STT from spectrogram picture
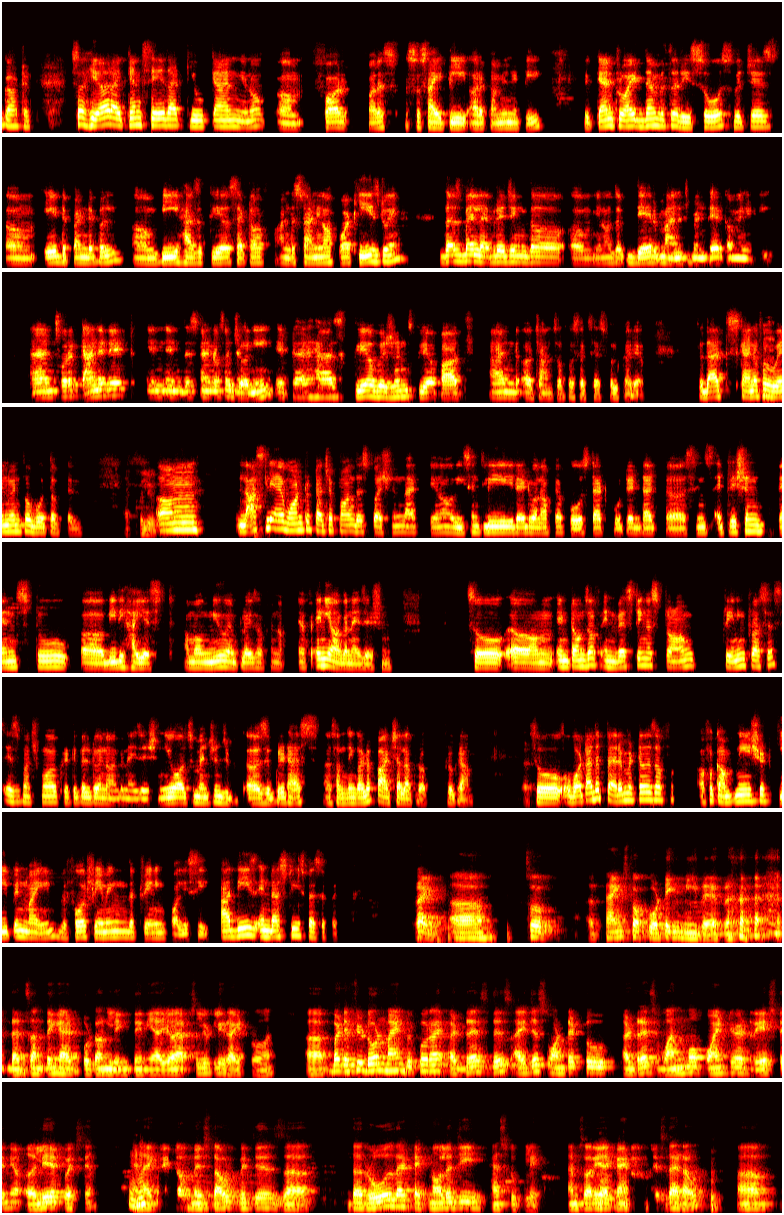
Got it. So here I can say that you can, you know, um, for for a society or a community, you can provide them with a resource which is um, a dependable, um, b has a clear set of understanding of what he is doing. Thus, by leveraging the, um, you know, the their management, their community, and for a candidate in in this kind of a journey, it uh, has clear visions, clear path, and a chance of a successful career. So that's kind of a win-win for both of them. Absolutely. Um lastly i want to touch upon this question that you know recently read one of your posts that quoted that uh, since attrition tends to uh, be the highest among new employees of, an, of any organization. So um, in terms of investing a strong training process is much more critical to an organization you also mentioned uh, zipgrid has uh, something called a Pathshala pro- program so what are the parameters of of a company should keep in mind before framing the training policy? Are these industry specific? Right. Uh, so uh, thanks for quoting me there. That's something I had put on LinkedIn. Yeah, you're absolutely right, Rohan. Uh, but if you don't mind, before I address this, I just wanted to address one more point you had raised in your earlier question, mm-hmm. and I kind of missed out, which is uh, the role that technology has to play. I'm sorry, I kind of missed that out. Um,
